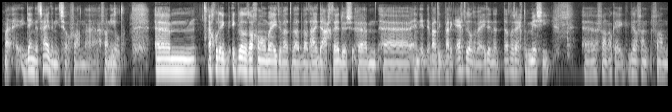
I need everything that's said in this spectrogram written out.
Maar ik denk dat zij er niet zo van, eh, van hield. Ehm, nou goed, ik, ik wilde toch gewoon weten wat, wat, wat hij dacht. Hè. Dus, ehm, eh, en wat ik, wat ik echt wilde weten, en dat, dat was echt de missie. Eh, van oké, ik wil van, van,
